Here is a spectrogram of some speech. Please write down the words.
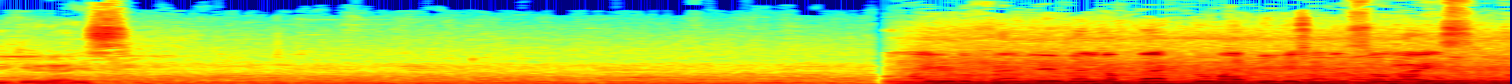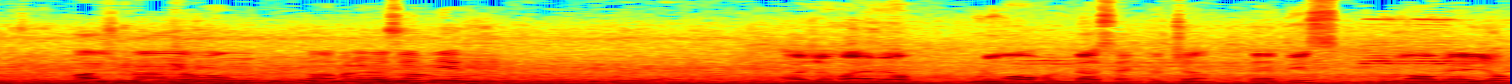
देखिए guys my YouTube family welcome back to my PK channel so guys आज मैं आया हुआ हूँ है वैसे हम ये। आज हम आए हुए हैं गुड़गांव होंडा सेक्टर तैंतीस गुड़गांव में है जो।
